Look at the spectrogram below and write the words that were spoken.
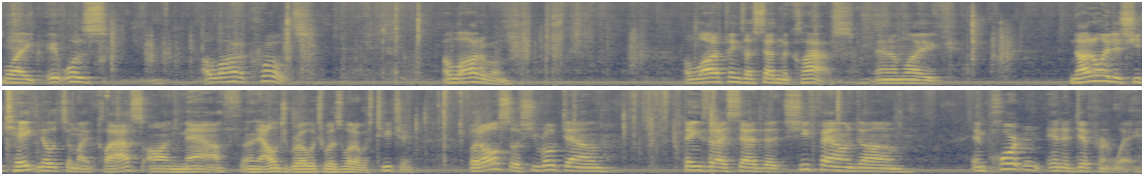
like it was a lot of quotes, a lot of them, a lot of things I said in the class, and I'm like, not only did she take notes in my class on math and algebra, which was what I was teaching, but also she wrote down things that I said that she found um, important in a different way.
